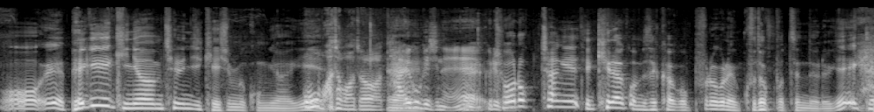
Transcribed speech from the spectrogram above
어, 예, 100일 기념 챌린지 게시물 공유하기. 오, 맞아, 맞아. 다 예. 알고 계시네. 예, 그리고 초록창에 데키라 검색하고 프로그램 구독 버튼 누르기. 이렇게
